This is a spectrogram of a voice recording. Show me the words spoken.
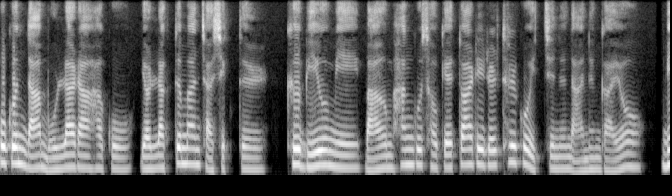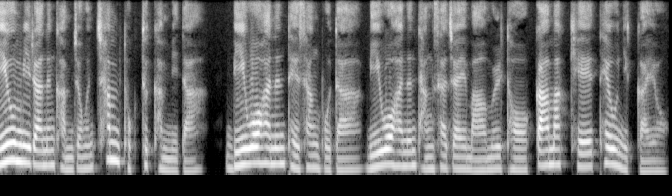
혹은 나 몰라라 하고 연락 뜸한 자식들, 그 미움이 마음 한구석에 또아리를 틀고 있지는 않은가요? 미움이라는 감정은 참 독특합니다. 미워하는 대상보다 미워하는 당사자의 마음을 더 까맣게 태우니까요.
